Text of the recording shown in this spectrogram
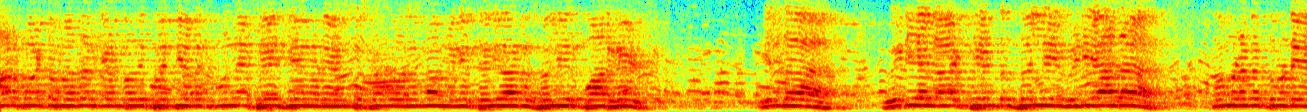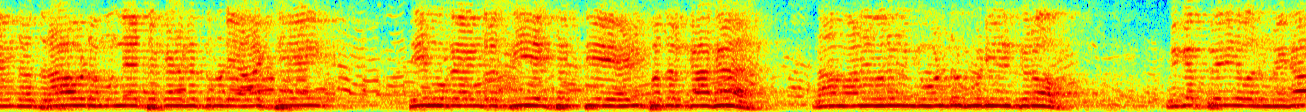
ஆர்ப்பாட்டம் எதற்கு என்பதை பற்றி எனக்கு முன்னே பேசிய என்னுடைய அன்பு சகோதரர்கள் மிக தெளிவாக சொல்லியிருப்பார்கள். இந்த விடியல் ஆட்சி என்று சொல்லி விடியாத தமிழகத்தினுடைய இந்த திராவிட முன்னேற்ற கழகத்தினுடைய ஆட்சியை திமுக என்ற தீய சக்தியை அழிப்பதற்காக நாம் அனைவரும் இங்கு ஒன்று கூடியிருக்கிறோம். மிகப்பெரிய ஒரு மெகா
